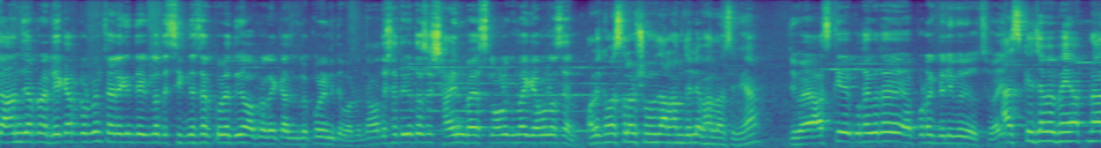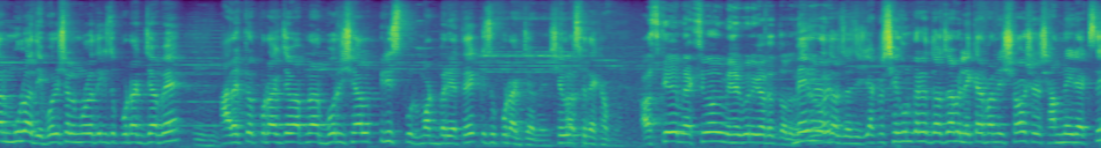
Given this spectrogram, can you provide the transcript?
চান যে আপনারা লেকার করবেন, চাইলে কিন্তু এগুলোতে সিগনেচার করে দিয়েও আপনারা এই কাজগুলো করে নিতে পারবেন। আমাদের সাথে কিন্তু আছে শাহিন ভাই, আসসালামু আলাইকুম ভাই, কেমন আছেন? ওয়ালাইকুম আসসালাম সুমদ আলহামদুলিল্লাহ ভালো আছি ভাইয়া। জি ভাই আজকে কোথায় কোথায় প্রোডাক্ট ডেলিভারি হচ্ছে ভাই? আজকে যাবে ভাই আপনার মুলাদি বরিশাল মুলাদি কিছু প্রোডাক্ট যাবে। আর একটা প্রোডাক্ট যাবে আপনার বরিশাল পিরিসপুর মঠবাড়িয়াতে কিছু প্রোডাক্ট যাবে সেগুলো আজকে দেখাবো। আজকে ম্যাক্সিমাম মেহগুনি কাঠের দরজা মেঘুলা দরজা জি একটা সেগুন কাঠের দরজা যাবে লেকার সহ সেটা সামনেই রাখছি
